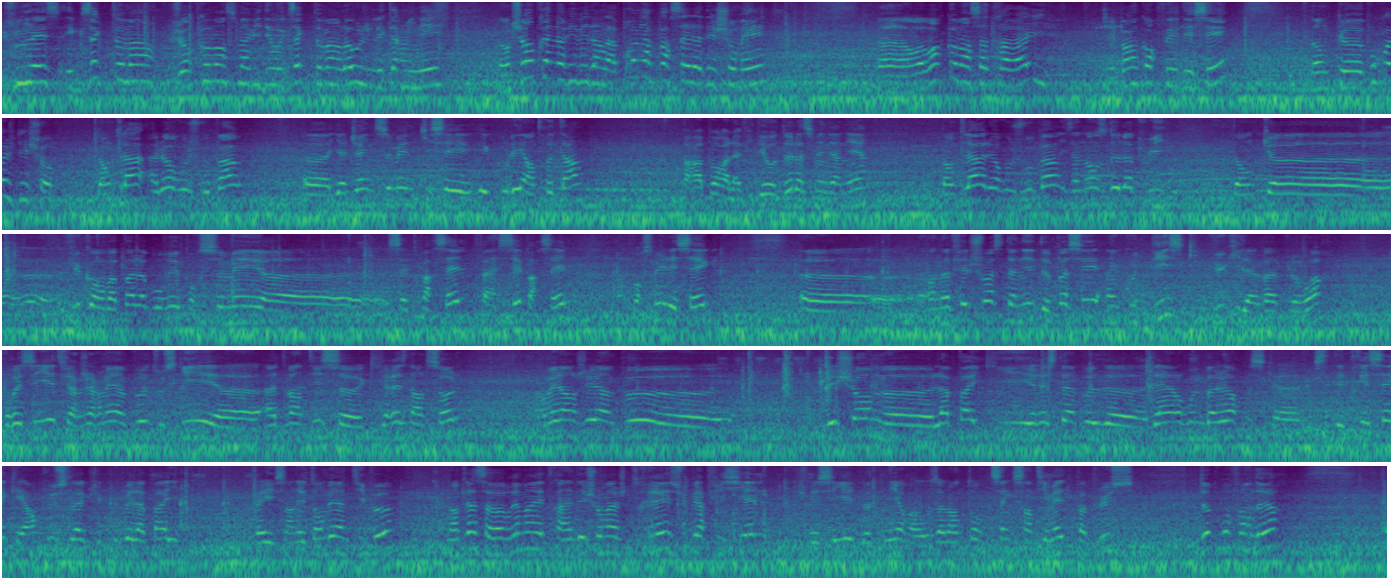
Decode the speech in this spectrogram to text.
je vous laisse exactement, je recommence ma vidéo exactement là où je l'ai terminée. Donc je suis en train d'arriver dans la première parcelle à déchaumer. Euh, on va voir comment ça travaille. J'ai pas encore fait d'essai. Donc euh, pourquoi je déchaume? Donc là, à l'heure où je vous parle, euh, il y a déjà une semaine qui s'est écoulée entre temps par rapport à la vidéo de la semaine dernière. Donc là, à l'heure où je vous parle, ils annoncent de la pluie. Donc, euh, vu qu'on va pas labourer pour semer euh, cette parcelle, enfin ces parcelles, pour semer les seigles, euh, on a fait le choix cette année de passer un coup de disque, vu qu'il va pleuvoir, pour essayer de faire germer un peu tout ce qui est adventice qui reste dans le sol, mélanger un peu chaumes, euh, la paille qui est restée un peu derrière le roundballer parce que vu que c'était très sec et en plus là que j'ai coupé la paille, ben, il s'en est tombé un petit peu. Donc là ça va vraiment être un déchaumage très superficiel. Je vais essayer de le tenir aux alentours de 5 cm, pas plus, de profondeur.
